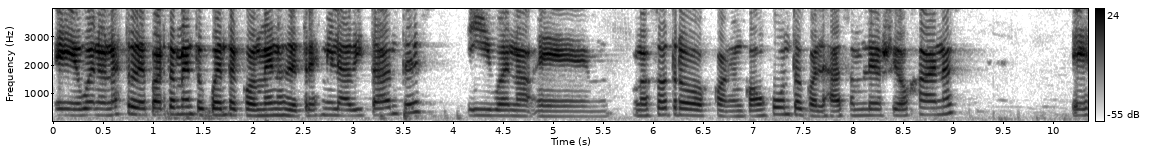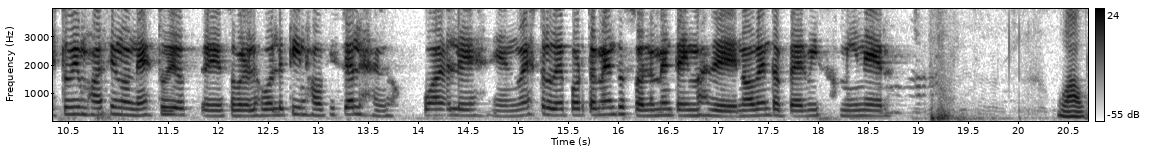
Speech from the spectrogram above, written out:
eh, bueno, nuestro departamento cuenta con menos de 3.000 habitantes y bueno, eh, nosotros con, en conjunto con las asambleas riojanas eh, estuvimos haciendo un estudio sobre los boletines oficiales en los cuales en nuestro departamento solamente hay más de 90 permisos mineros. Wow.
